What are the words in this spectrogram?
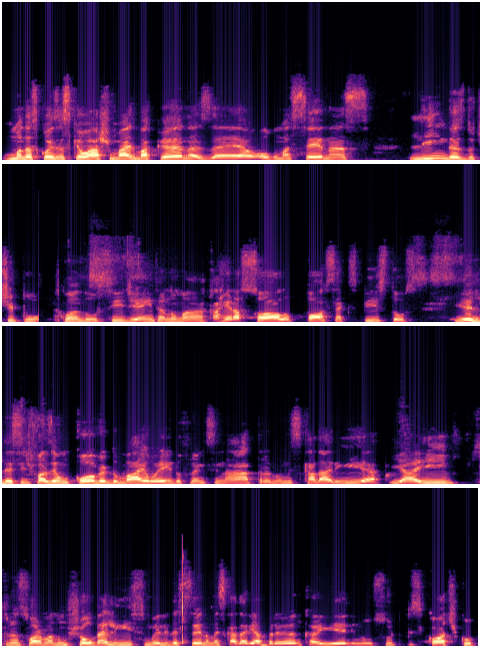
uma das coisas que eu acho mais bacanas é algumas cenas lindas do tipo quando o Sid entra numa carreira solo pós Sex Pistols e ele decide fazer um cover do My Way do Frank Sinatra numa escadaria e aí transforma num show belíssimo, ele descendo uma escadaria branca e ele num surto psicótico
